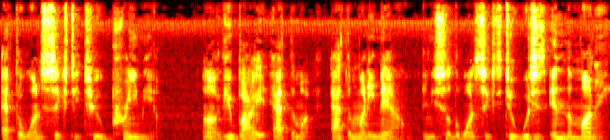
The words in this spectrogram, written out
at the 162 premium. Uh, if you buy it at the at the money now and you sell the 162, which is in the money,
